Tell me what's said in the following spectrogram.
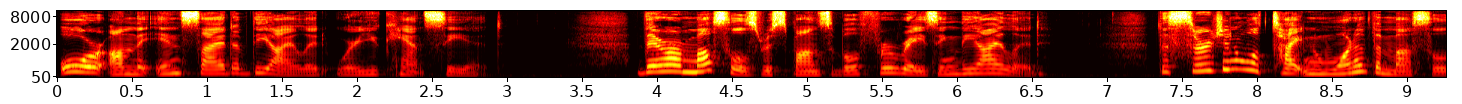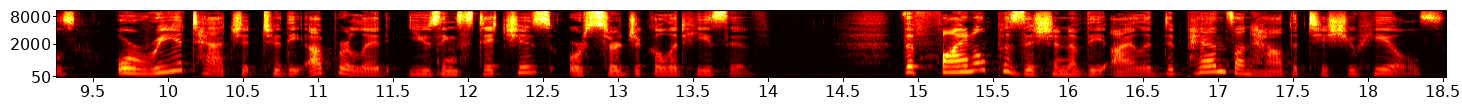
or on the inside of the eyelid where you can't see it. There are muscles responsible for raising the eyelid. The surgeon will tighten one of the muscles or reattach it to the upper lid using stitches or surgical adhesive. The final position of the eyelid depends on how the tissue heals.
